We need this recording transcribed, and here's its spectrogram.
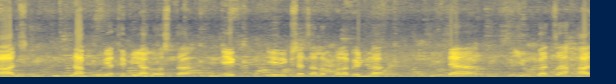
आज नागपूर येथे मी आलो असता एक ई रिक्षा चालक मला भेटला. त्या युवकाचा हात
